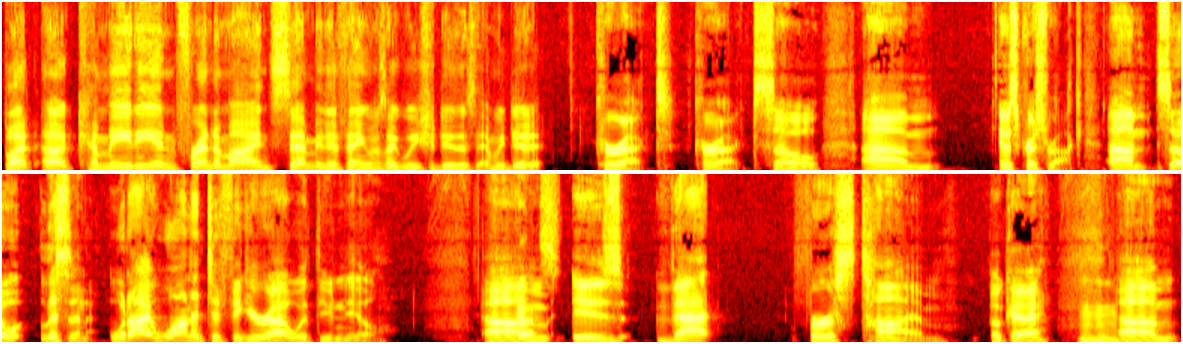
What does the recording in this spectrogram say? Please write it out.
but a comedian friend of mine sent me the thing. It was like we should do this, and we did it. Correct. Correct. So um, it was Chris Rock. Um, so listen, what I wanted to figure out with you, Neal, um, Yes. is that first time, okay? Mhm. Um,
